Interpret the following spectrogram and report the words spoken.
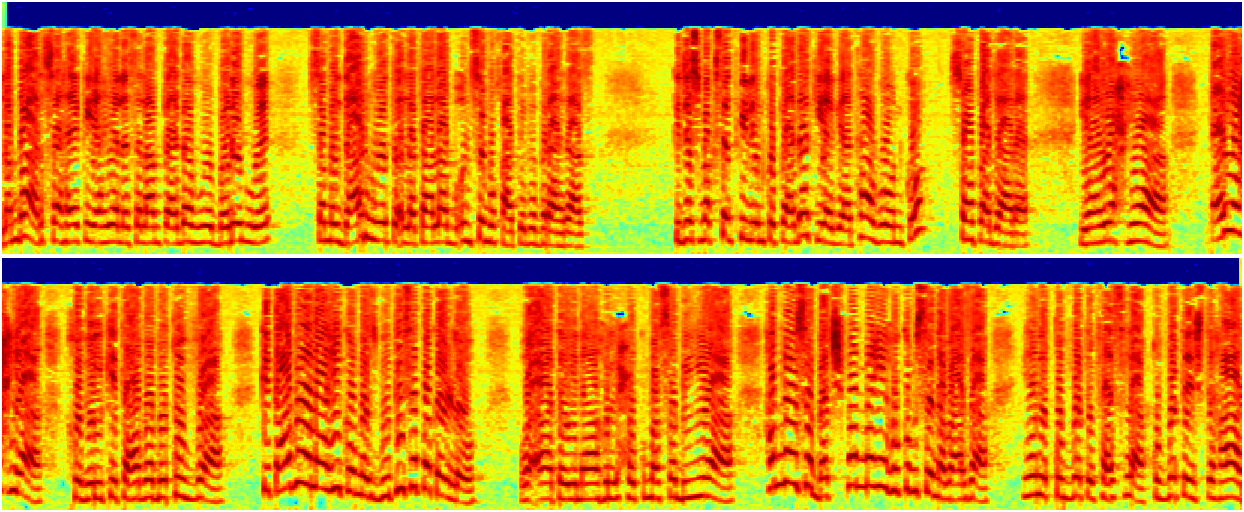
لمبا عرصہ ہے کہ یاہی علیہ السلام پیدا ہوئے، بڑے ہوئے، سمجھدار ہوئے، تو اللہ تعالیٰ ان سے مخاطب ہے براہ راست۔ کہ جس مقصد کے لیے ان کو پیدا کیا گیا تھا، وہ ان کو سونپا جا رہا ہے۔ یا یحیا اے یحیا خود الکتاب بقوا کتاب الہی کو مضبوطی سے پکڑ لو۔ وہ آتینا الحکم صبیا ہم نے اسے بچپن میں ہی حکم سے نوازا یعنی قوت فیصلہ، قوت اجتہاد،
